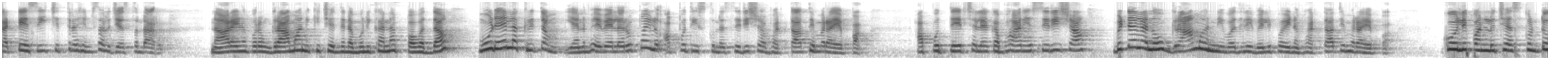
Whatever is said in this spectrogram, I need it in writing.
కట్టేసి చిత్రహింసలు చేస్తున్నారు. నారాయణపురం గ్రామానికి చెందిన మునికన్నప్ప వద్ద మూడేళ్ళ క్రితం ఎనభై వేల రూపాయలు అప్పు తీసుకున్న శిరీష భర్త తిమరాయప్ప అప్పు తీర్చలేక భార్య శిరీష బిడ్డలను గ్రామాన్ని వదిలి వెళ్ళిపోయిన భర్త తిమరాయప్ప కూలి పనులు చేసుకుంటూ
